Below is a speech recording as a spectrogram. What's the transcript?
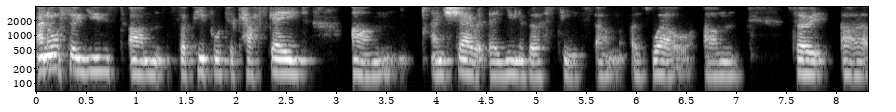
and also used um, for people to cascade um, and share at their universities um, as well. Um, so uh,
